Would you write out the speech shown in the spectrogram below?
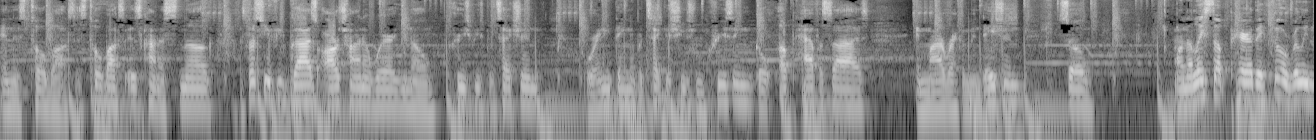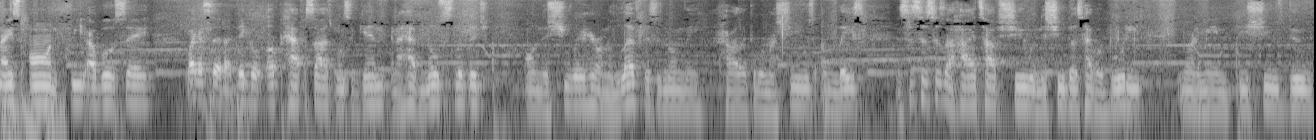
in this toe box. This toe box is kind of snug, especially if you guys are trying to wear, you know, crease piece protection or anything to protect your shoes from creasing, go up half a size in my recommendation. So on the laced up pair, they feel really nice on feet, I will say. Like I said, I did go up half a size once again, and I have no slippage on the shoe right here on the left. This is normally how I like to wear my shoes, unlaced. And since this is a high top shoe and this shoe does have a booty, you know what I mean? These shoes do,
